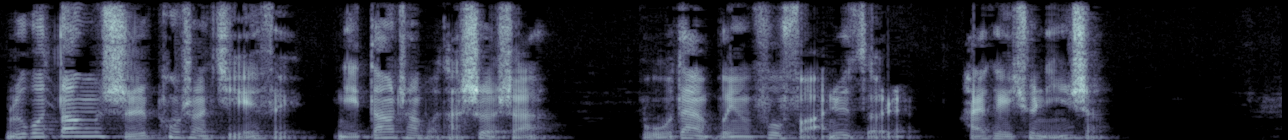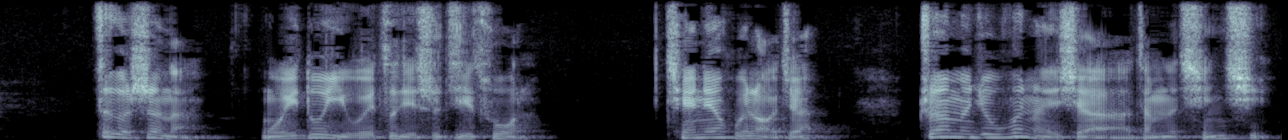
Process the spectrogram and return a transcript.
如果当时碰上劫匪，你当场把他射杀，不但不用负法律责任，还可以去领赏。这个事呢。我一度以为自己是记错了。前年回老家，专门就问了一下咱们的亲戚，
